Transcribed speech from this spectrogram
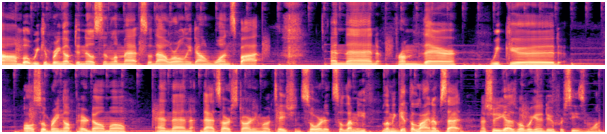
Um, but we can bring up Dinelson Lamet, so now we're only down one spot. And then from there, we could also bring up Perdomo and then that's our starting rotation sorted. So let me let me get the lineup set and I'll show you guys what we're gonna do for season one.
